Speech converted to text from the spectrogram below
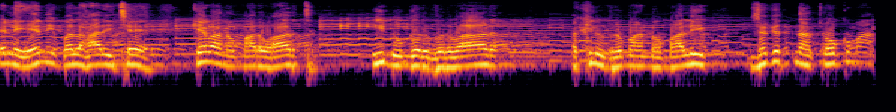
એટલે એની બલહારી છે. કહેવાનો મારો અર્થ, ઈ ડુંગર ભરવાડ, અખિલ બ્રહ્માંડનો માલિક, જગતના ચોકમાં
